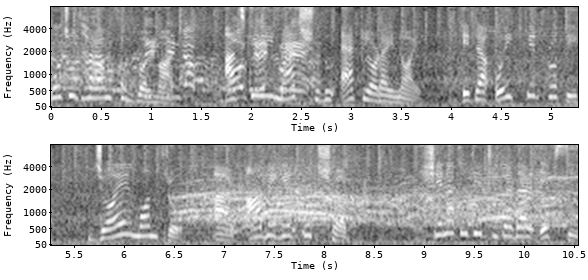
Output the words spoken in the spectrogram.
কচুধারাম ফুটবল মাঠ। আজকের এই ম্যাচ শুধু এক লড়াই নয়, এটা ঐক্যের প্রতীক, জয়ের মন্ত্র আর আবেগের উৎসব। সেনাপতি ঠিকাদার এফসি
